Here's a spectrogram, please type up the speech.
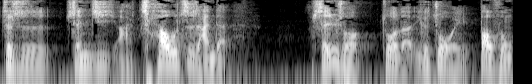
这是神机啊，超自然的神所做的一个作为，暴风。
